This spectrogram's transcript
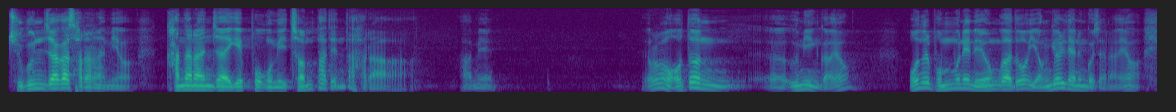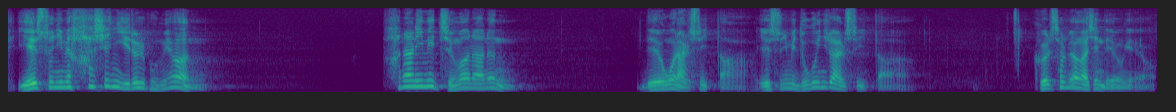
죽은 자가 살아나며 가난한 자에게 복음이 전파된다 하라. 아멘. 여러분 어떤 어, 의미인가요? 오늘 본문의 내용과도 연결되는 거잖아요. 예수님이 하신 일을 보면 하나님이 증언하는 내용을 알 수 있다. 예수님이 누구인지를 알 수 있다. 그걸 설명하신 내용이에요.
